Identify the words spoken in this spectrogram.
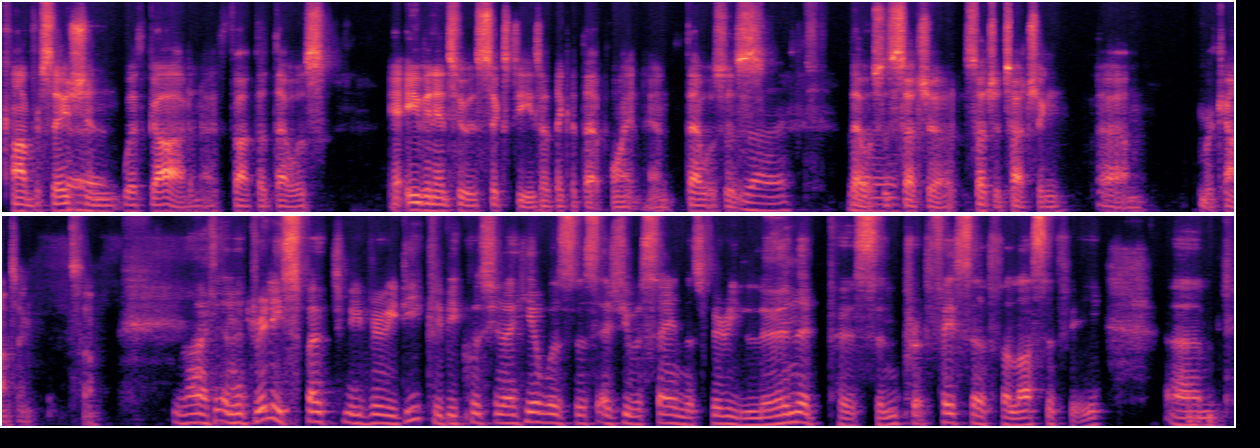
conversation sure. with God, and I thought that that was even into his 60s i think at that point and that was just right. that right. was just such a such a touching um, recounting so right and it really spoke to me very deeply because you know here was this as you were saying this very learned person professor of philosophy um, mm-hmm.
